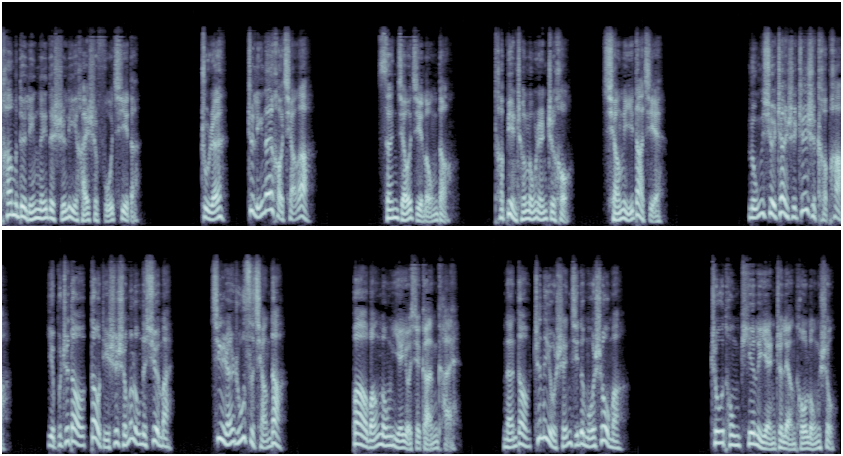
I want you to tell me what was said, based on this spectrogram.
他们对林雷的实力还是服气的。主人，这林雷好强啊！三角脊龙道：“他变成龙人之后，强了一大截。龙血战士真是可怕，也不知道到底是什么龙的血脉，竟然如此强大。”霸王龙也有些感慨，难道真的有神级的魔兽吗？周通瞥了眼这两头龙兽，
